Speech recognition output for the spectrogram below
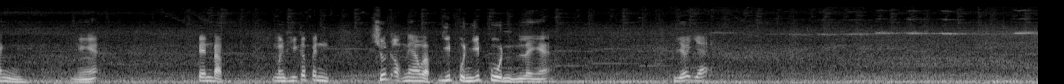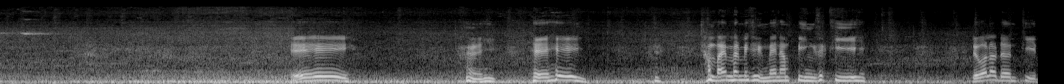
ง อย่างเงี้ยเป็นแบบบางทีก็เป็นชุดออกแนวแบบญี่ปุ่นญี่ปุ่นอะไรเงี้ยเยอะแยะเฮ้ยเฮ้ยเฮ้ยทำไมมันไม่ถึงแม่น้ำปิงสักที หรือว่าเราเดินผิด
